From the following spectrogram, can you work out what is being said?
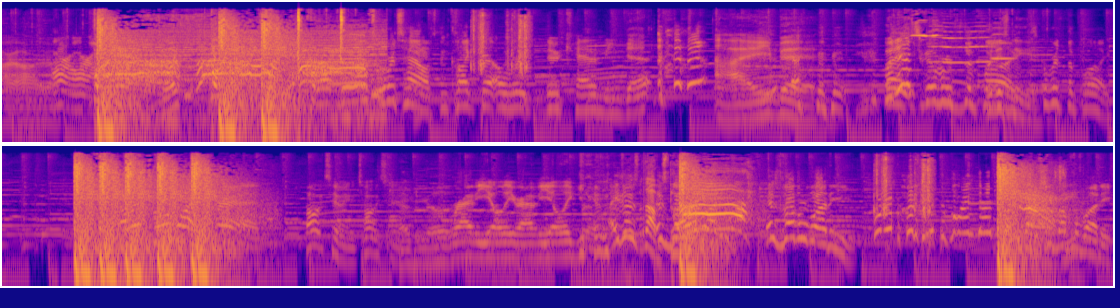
Alright, alright, Ar, alright. ar, ar. Go to Squidward's house and collect the over the academy debt. I bet. Wait, this- Squidward's the with plug. this nigga? Squidward's the plug. That's Robot Crab. Talk to him. Talk to him. Ravioli. Ravioli, ravioli. Give him. Hey, there's, What's up, there's bro? Bubble Buddy. There's Bubble Buddy. Get the flying Dutchman. Bubble Buddy.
